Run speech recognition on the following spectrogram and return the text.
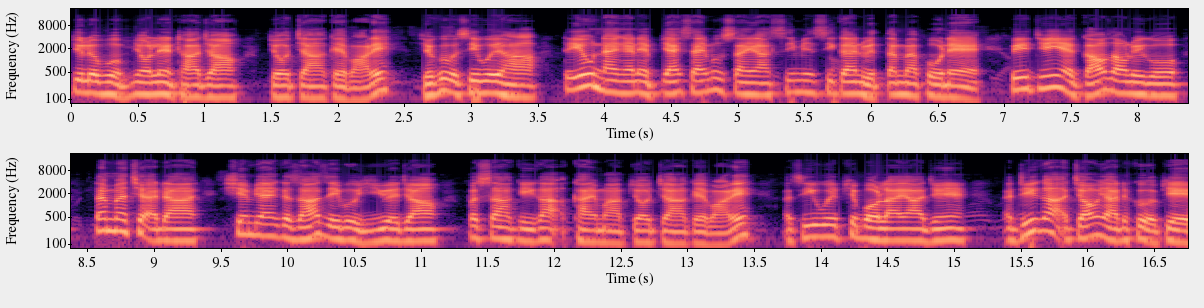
ပြုလုပ်ဖို့မျှော်လင့်ထားကြောင်းပြောကြားခဲ့ပါတယ်။ယခုအစည်းအဝေးဟာတရုတ်နိုင်ငံနဲ့ပြိုင်ဆိုင်မှုဆိုင်ရာစီမင်းစည်းကမ်းတွေသတ်မှတ်ဖို့နဲ့ပေကျင်းရဲ့ခေါင်းဆောင်တွေကိုသတ်မှတ်ချက်အတိုင်းရှင်ပြိုင်ကစားစေဖို့ရည်ရွယ်ကြောင်းပစာကီကအခိုင်အမာပြောကြားခဲ့ပါတယ်။အစည်းအဝေးဖြစ်ပေါ်လာရခြင်းအဓိကအကြောင်းအရာတစ်ခုအဖြစ်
